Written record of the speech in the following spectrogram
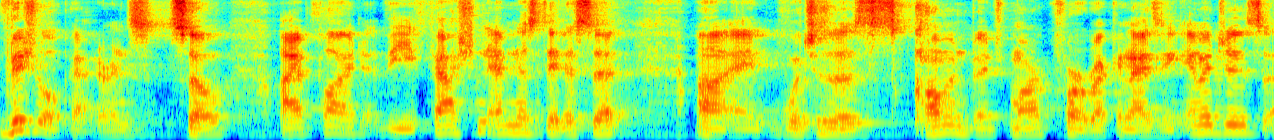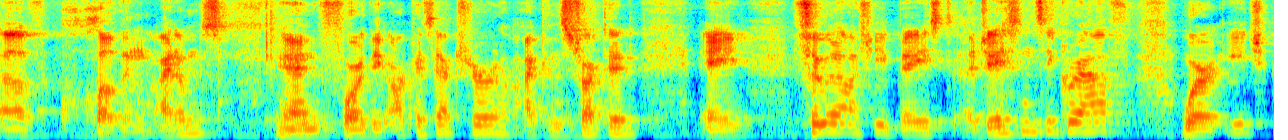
visual patterns. So I applied the Fashion MNIST dataset, uh, which is a common benchmark for recognizing images of clothing items. And for the architecture, I constructed a Fibonacci-based adjacency graph where each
